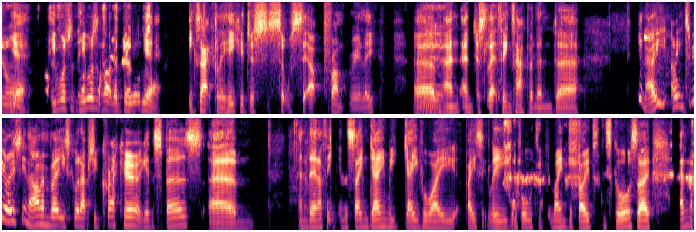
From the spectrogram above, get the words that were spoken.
know, Yeah, he wasn't. He wasn't like the big. Yeah, exactly. He could just sort of sit up front, really, um, Yeah. and and just let things happen. And uh, you know, I mean, to be honest, you know, I remember he scored absolute cracker against Spurs. Um, and then I think in the same game he gave away basically the ball to Jermaine Defoe to score. So, and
